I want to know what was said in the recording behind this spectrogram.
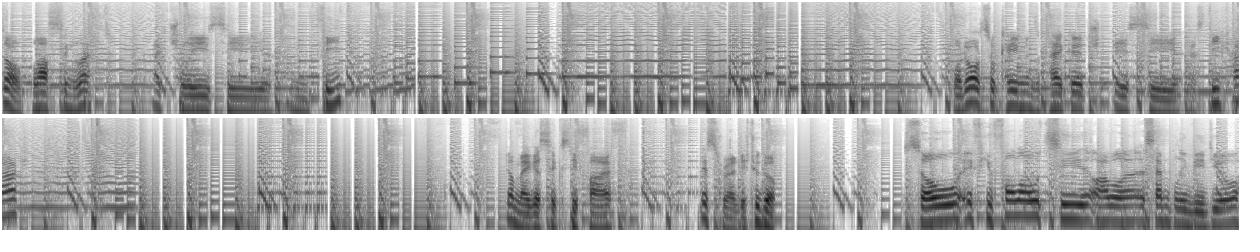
So, last thing left, actually see feed. What also came in the package is the SD card. Your Mega 65 is ready to go. So if you followed the, our assembly video,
